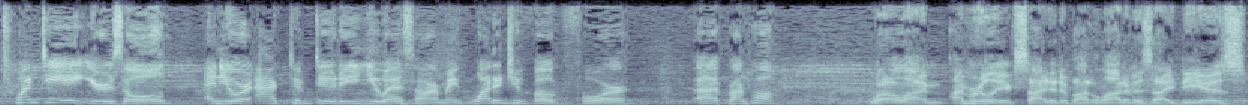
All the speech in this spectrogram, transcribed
28 years old, and you are active duty U.S. Army. Why did you vote for uh, Ron Paul? Well, I'm, I'm really excited about a lot of his ideas,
